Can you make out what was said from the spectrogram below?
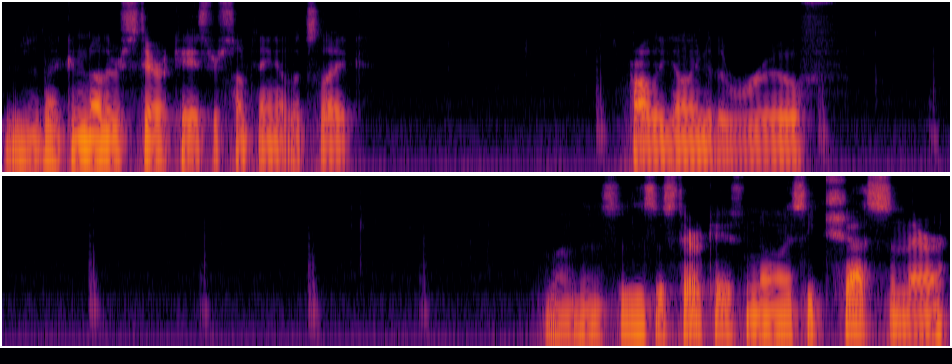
There's like another staircase or something, it looks like. It's probably going to the roof. Well, this is this a staircase? No, I see chests in there.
